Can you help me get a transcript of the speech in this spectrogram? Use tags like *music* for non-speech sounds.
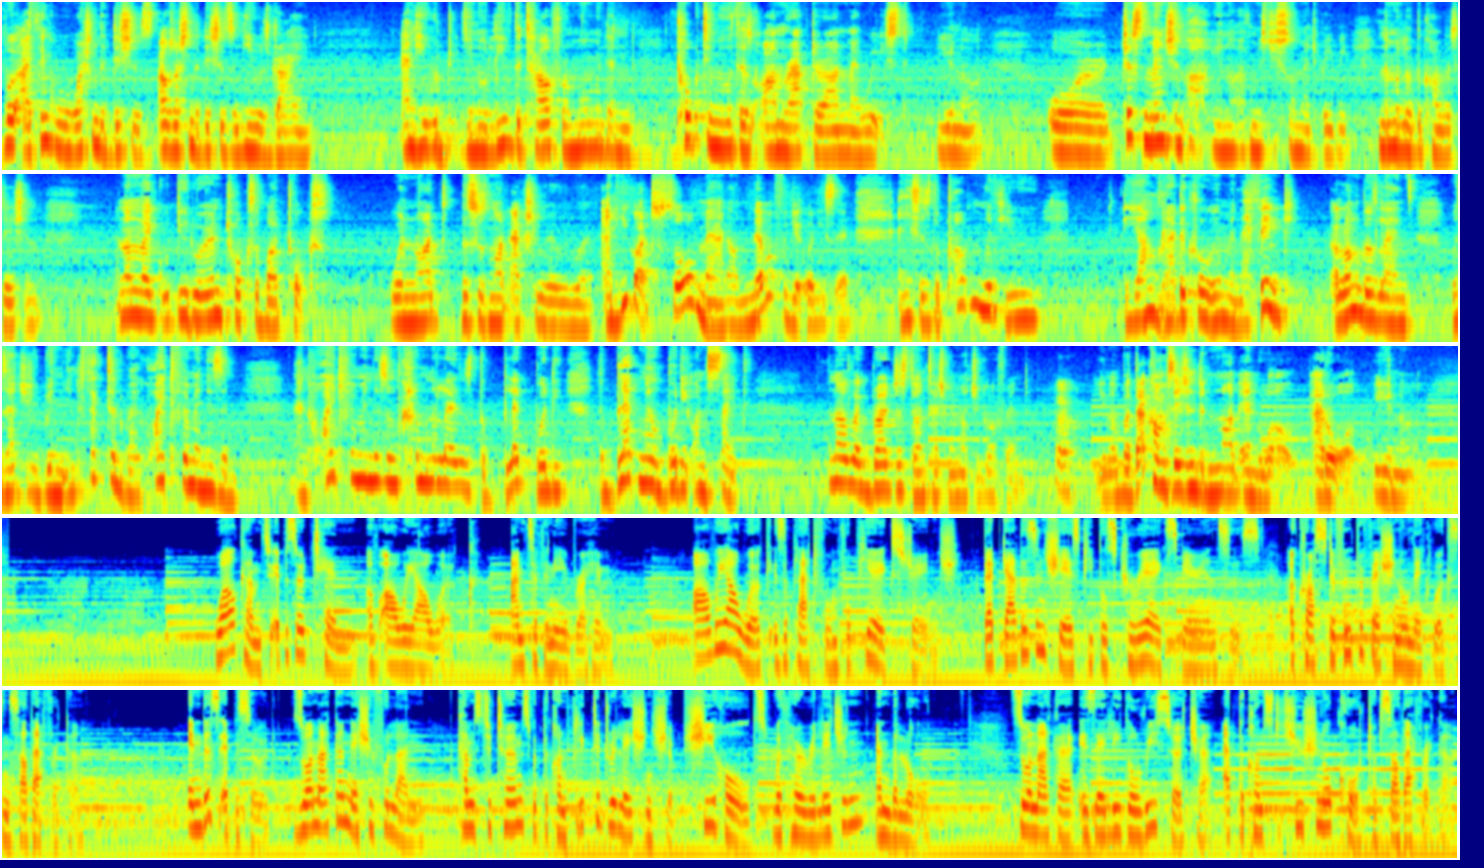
well, I think we were washing the dishes. I was washing the dishes and he was drying. And he would, you know, leave the towel for a moment and talk to me with his arm wrapped around my waist, you know. Or just mention, oh, you know, I've missed you so much, baby, in the middle of the conversation. And I'm like, dude, we're in talks about talks. We're not, this is not actually where we were. And he got so mad. I'll never forget what he said. And he says, the problem with you, young radical women, I think along those lines, was that you've been infected by white feminism. And white feminism criminalizes the black body, the black male body on sight. And I was like, bruh, just don't touch me, I'm not your girlfriend. Huh. You know, but that conversation did not end well at all, you know. Welcome to episode 10 of Are We Our Work? I'm Tiffany Ibrahim. Are We Our Work is a platform for peer exchange that gathers and shares people's career experiences across different professional networks in South Africa. In this episode, Zwanaka Neshifulan comes to terms with the conflicted relationship she holds with her religion and the law. Zwanaka is a legal researcher at the Constitutional Court of South Africa.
